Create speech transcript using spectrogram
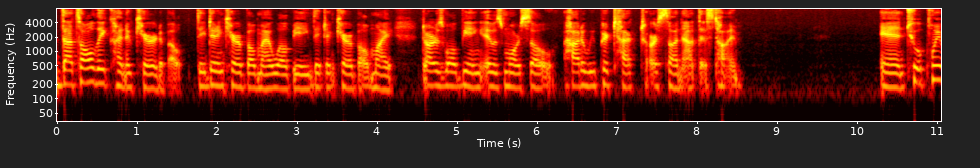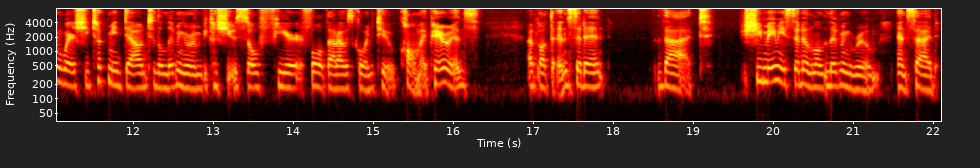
that's all they kind of cared about. They didn't care about my well being. They didn't care about my daughter's well being. It was more so how do we protect our son at this time? And to a point where she took me down to the living room because she was so fearful that I was going to call my parents about the incident that she made me sit in the living room and said,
